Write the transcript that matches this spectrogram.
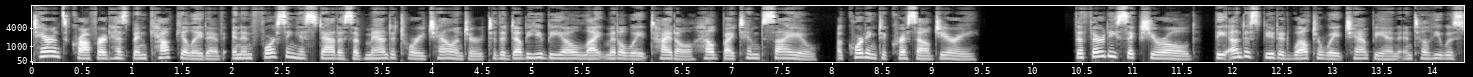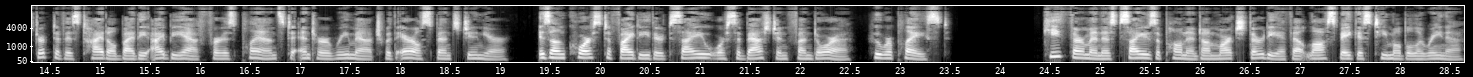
Terence Crawford has been calculative in enforcing his status of mandatory challenger to the WBO light middleweight title held by Tim Tszyu, according to Chris Algieri. The 36-year-old, the undisputed welterweight champion until he was stripped of his title by the IBF for his plans to enter a rematch with Errol Spence Jr., is on course to fight either Tszyu or Sebastian Fundora, who replaced Keith Thurman as Tszyu's opponent on March 30 at Las Vegas T-Mobile Arena.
